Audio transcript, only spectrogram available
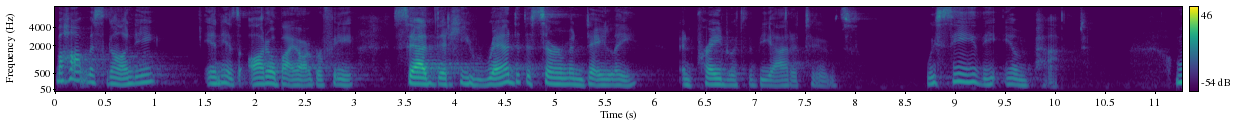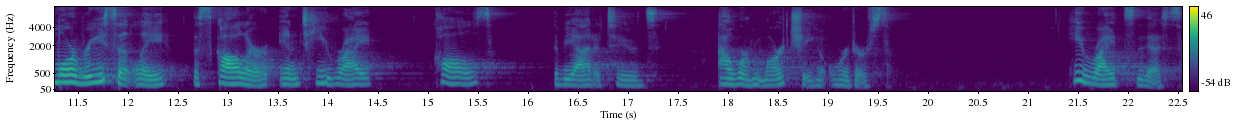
Mahatma Gandhi, in his autobiography, said that he read the sermon daily and prayed with the Beatitudes. We see the impact. More recently, the scholar N.T. Wright calls the Beatitudes our marching orders. He writes this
